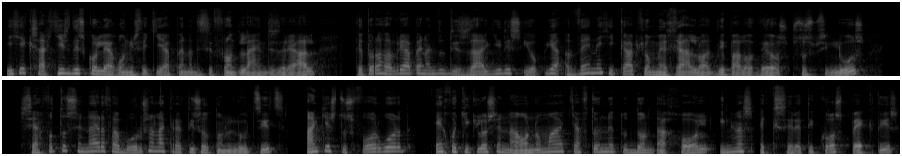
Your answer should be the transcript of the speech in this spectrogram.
είχε εξ αρχής δύσκολη αγωνιστική απέναντι στη front line της Real και τώρα θα βρει απέναντί του τη Ζάλγκυρη, η οποία δεν έχει κάποιο μεγάλο αντίπαλο δέος στους ψηλούς. Σε αυτό το σενάριο θα μπορούσα να κρατήσω τον Λούτσιτ, αν και στους forward έχω κυκλώσει ένα όνομα και αυτό είναι του Donta Hall. Είναι ένας εξαιρετικός παίκτης.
